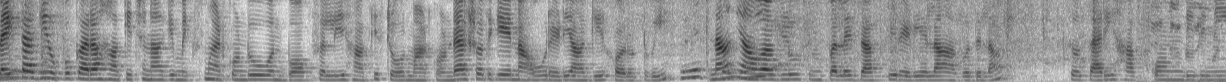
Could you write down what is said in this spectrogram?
ಲೈಟಾಗಿ ಉಪ್ಪು, ಖಾರ ಹಾಕಿ ಚೆನ್ನಾಗಿ ಮಿಕ್ಸ್ ಮಾಡಿಕೊಂಡು ಒಂದು ಬಾಕ್ಸಲ್ಲಿ ಹಾಕಿ ಸ್ಟೋರ್ ಮಾಡಿಕೊಂಡೆ. ಅಷ್ಟೊತ್ತಿಗೆ ನಾವು ರೆಡಿ ಆಗಿ ಹೊರಟ್ವಿ. ನಾನು ಯಾವಾಗಲೂ ಸಿಂಪಲ್ಲೇ ಜಾಸ್ತಿ ರೆಡಿಯೆಲ್ಲ ಆಗೋದಿಲ್ಲ. ಸೊ ಸ್ಯಾರಿ ಹಾಕ್ಕೊಂಡಿದ್ದೀನಿ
